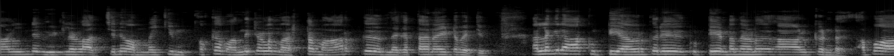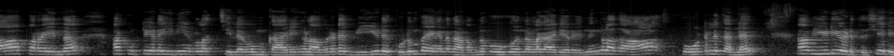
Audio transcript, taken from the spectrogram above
ആളിന്റെ വീട്ടിലുള്ള അച്ഛനും അമ്മയ്ക്കും ഒക്കെ വന്നിട്ടുള്ള നഷ്ടം ആർക്ക് നികത്താനായിട്ട് പറ്റും? അല്ലെങ്കിൽ ആ കുട്ടി അവർക്കൊരു കുട്ടി ഉണ്ടെന്നാണ് ആ ആൾക്കുണ്ട്. അപ്പോൾ ആ പറയുന്ന ആ കുട്ടിയുടെ ഇനിയുള്ള ചിലവും കാര്യങ്ങളും അവരുടെ വീട് കുടുംബം എങ്ങനെ നടന്നു പോകും എന്നുള്ള കാര്യം അറിയും. നിങ്ങളത് ആ സ്പോട്ടിൽ തന്നെ ആ വീഡിയോ എടുത്ത് ശരി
